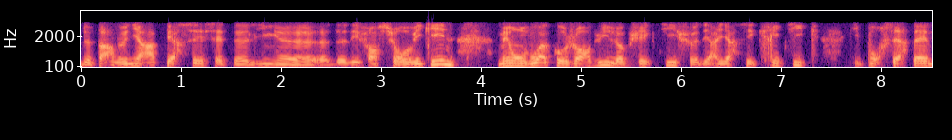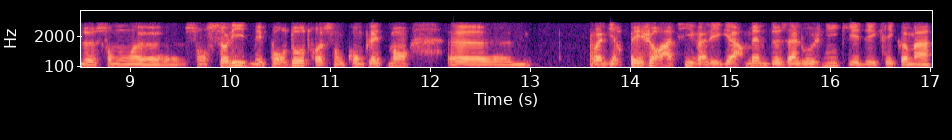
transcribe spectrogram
de parvenir à percer cette ligne euh, de défense sur Ovikin. Mais on voit qu'aujourd'hui, l'objectif derrière ces critiques qui pour certaines sont, sont solides, mais pour d'autres sont complètement on va dire péjorative à l'égard même de Zaloujny, qui est décrit comme un,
